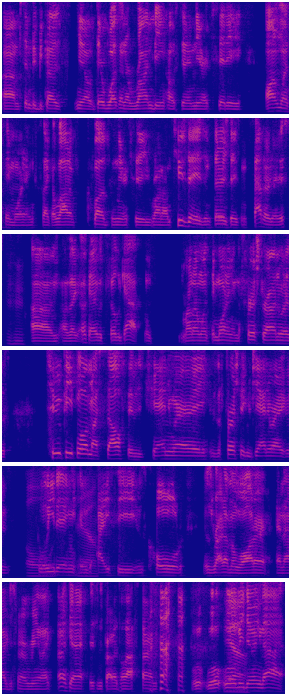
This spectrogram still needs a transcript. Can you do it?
Um, simply because you know there wasn't a run being hosted in New York City on Wednesday mornings. Like a lot of clubs in New York City run on Tuesdays and Thursdays and Saturdays. Mm-hmm. Um, I was like, okay, let's fill the gap. Let's run on Wednesday morning. And the first run was two people and myself. It was January. It was the first week of January. It was oh, sleeting. Yeah. It was icy. It was cold. It was right on the water. And I just remember being like, okay, this is probably the last time we'll, we'll, yeah. we'll be doing that.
